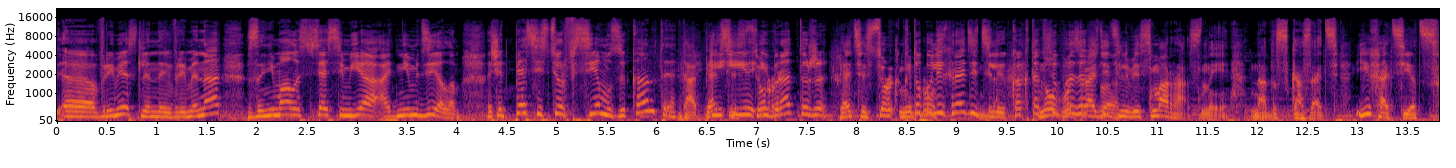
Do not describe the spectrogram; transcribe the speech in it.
э, в ремесленные времена занималась вся семья одним делом. Значит, пять сестер все музыканты. Да, пять и, сестер. И, и брат тоже. Пять сестер. Кто были их родители? Да. Как так Но все вот произошло? родители весьма разные, надо сказать. Их отец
